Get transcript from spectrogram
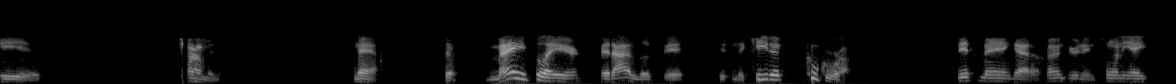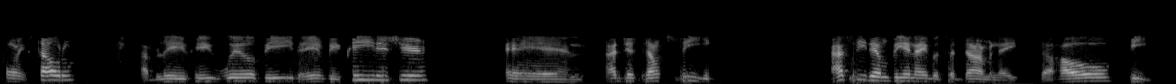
is dominant. Now, the main player that I looked at is Nikita Kucherov. This man got 128 points total. I believe he will be the MVP this year, and I just don't see. I see them being able to dominate the whole East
